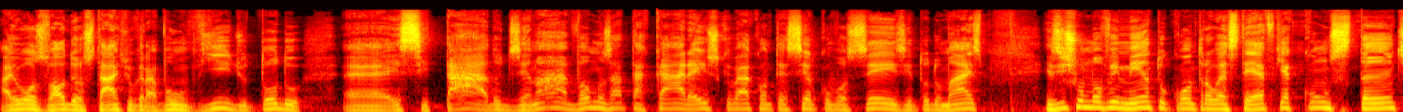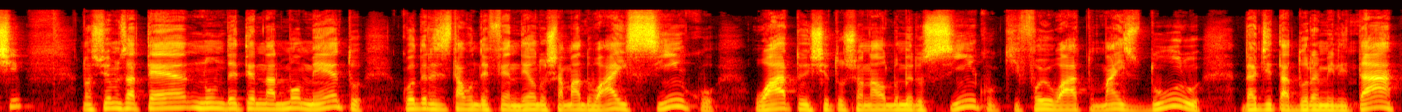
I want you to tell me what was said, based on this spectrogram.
aí o Oswaldo Eustáquio gravou um vídeo todo é, excitado, dizendo, ah, vamos atacar, é isso que vai acontecer com vocês e tudo mais. Existe um movimento contra o STF que é constante, nós tivemos até num determinado momento, quando eles estavam defendendo o chamado AI-5, o ato institucional número 5, que foi o ato mais duro da ditadura militar,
